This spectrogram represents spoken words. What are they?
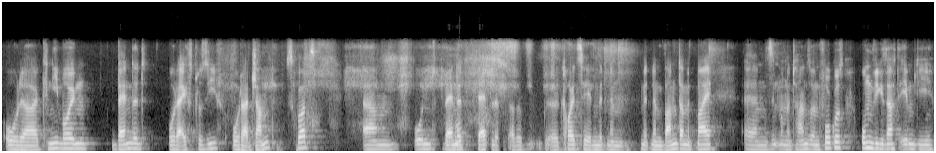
oder Kniebeugen, Banded oder explosiv oder Jump Squats ähm, und Banded Deadlift, also äh, Kreuzheben mit einem mit einem Band damit bei, ähm, sind momentan so im Fokus, um wie gesagt eben die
